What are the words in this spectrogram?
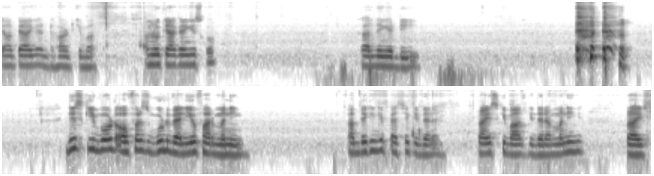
यहाँ पे आ गया हर्ट के बाद हम लोग क्या करेंगे इसको? कर देंगे D this keyboard offers good value for money आप देखेंगे पैसे किधर हैं? प्राइस की बात किधर है? Money price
